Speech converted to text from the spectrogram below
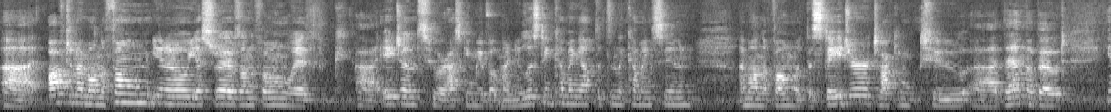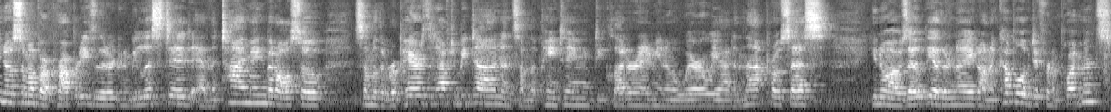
Uh, often I'm on the phone, you know, yesterday I was on the phone with uh, agents who are asking me about my new listing coming up that's in the coming soon. I'm on the phone with the stager talking to uh, them about, you know, some of our properties that are going to be listed and the timing, but also some of the repairs that have to be done and some of the painting, decluttering, you know, where are we at in that process. You know, I was out the other night on a couple of different appointments.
